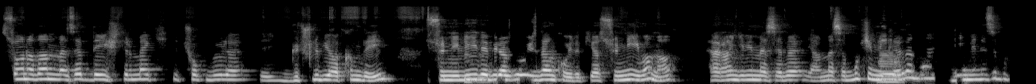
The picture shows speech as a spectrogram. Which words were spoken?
sonradan mezhep değiştirmek çok böyle e, güçlü bir akım değil. Sünniliği de biraz o yüzden koyduk. Ya Sünniyim ama herhangi bir mezhebe yani mesela bu kimliklerden evet. dininizi, bu,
